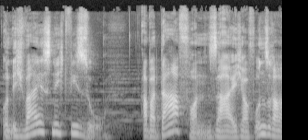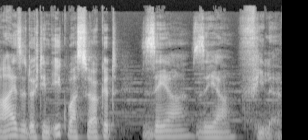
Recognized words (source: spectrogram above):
Und ich weiß nicht wieso. Aber davon sah ich auf unserer Reise durch den Equa Circuit sehr, sehr viele.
